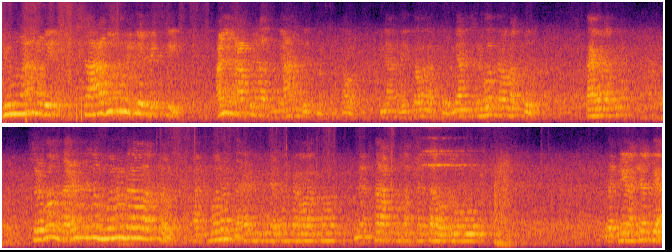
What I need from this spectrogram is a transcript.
जीवनामध्ये साधू व्यक्ती आणि आपल्याला ज्ञान देते हो, ज्ञान ऐकावं लागतं ज्ञान सेवन करावं लागतं. काय करावं लागतं? श्रवण झाल्यानंतर मनन करावं लागतं. आणि मनन झाल्यानंतर व्यसन करावं लागतं. नंतर आपण साक्षात्कार होतो. प्रक्रिया लक्षात घ्या.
